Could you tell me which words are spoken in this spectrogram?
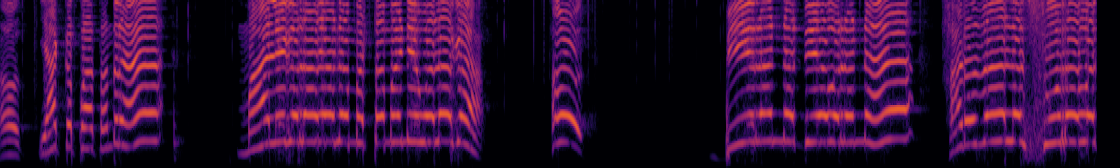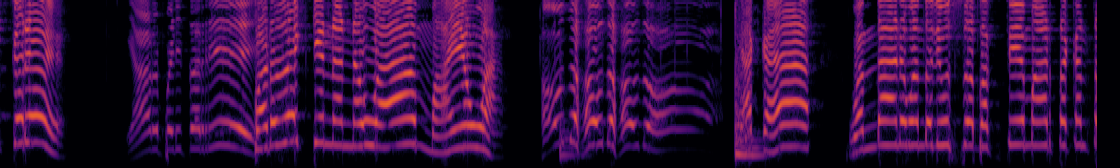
ಹೌದು. ಯಾಕಪ್ಪ ಅಂತಂದ್ರ ಮಾಳಿಗರಾಯನ ಮಟ್ಟ ಮನೆ ಒಳಗ ಹೌದು. ಬೀರಣ್ಣ ದೇವರನ್ನ ಹಡದಾಳ ಸೂರವ ಕರೆ. ಯಾರು ಪಡಿತಾರ್ರಿ? ಪಡದಕ್ಕೆ ನನ್ನವ್ವ ಮಾಯವ್ವ. ಹೌದು ಹೌದು ಹೌದು. ಯಾಕ? ಒಂದಾನ ಒಂದು ದಿವಸ ಭಕ್ತಿ ಮಾಡ್ತಕ್ಕಂತ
